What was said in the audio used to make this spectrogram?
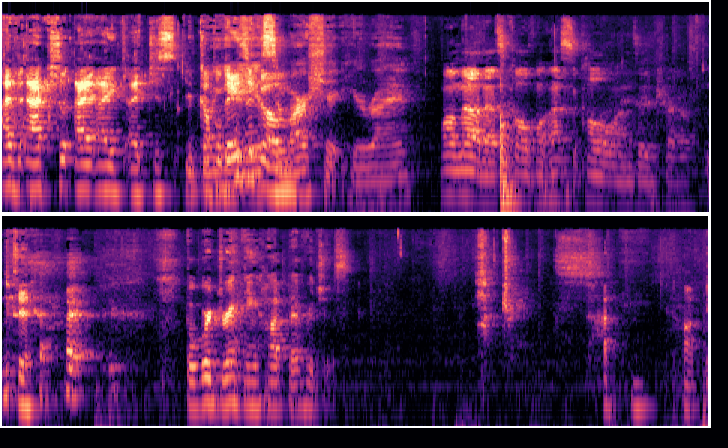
I've actually, I, I, I just You're a couple doing days ago. ASMR shit here, Ryan. Well, no, that's Cole. That's the cold one's intro. But we're drinking hot beverages. Hot, hot.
